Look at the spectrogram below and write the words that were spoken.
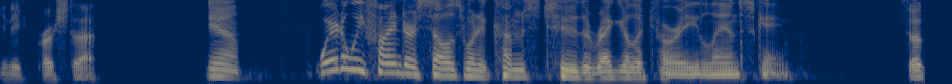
unique approach to that. Yeah, where do we find ourselves when it comes to the regulatory landscape? So,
